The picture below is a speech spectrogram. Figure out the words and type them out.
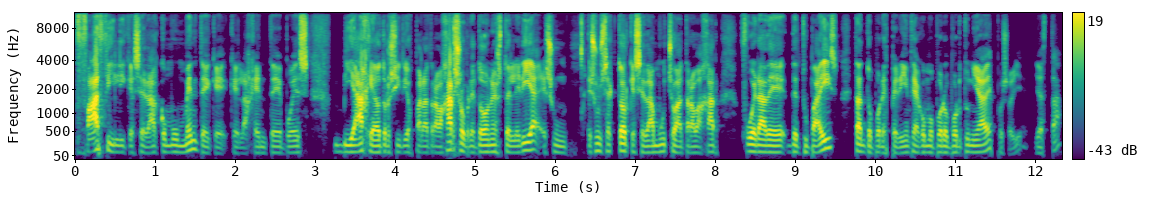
fácil y que se da comúnmente que, que la gente pues viaje a otros sitios para trabajar, sobre todo en hostelería, es un, es un sector que se da mucho a trabajar fuera de, de tu país, tanto por experiencia como por oportunidades, pues oye, ya está.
